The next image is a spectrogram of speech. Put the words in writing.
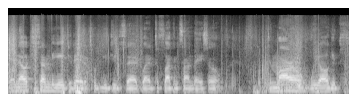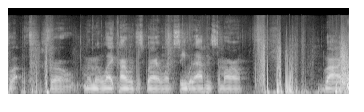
I know it's 78 today, that's what YouTube said, but it's a fucking Sunday, so tomorrow we all get fucked. So remember to like, comment, subscribe, and let's see what happens tomorrow. Bye.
